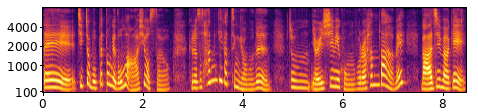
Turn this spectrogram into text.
때 직접 못 뵀던 게 너무 아쉬웠어요. 그래서 3기 같은 경우는 좀 열심히 공부를 한 다음에 마지막에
